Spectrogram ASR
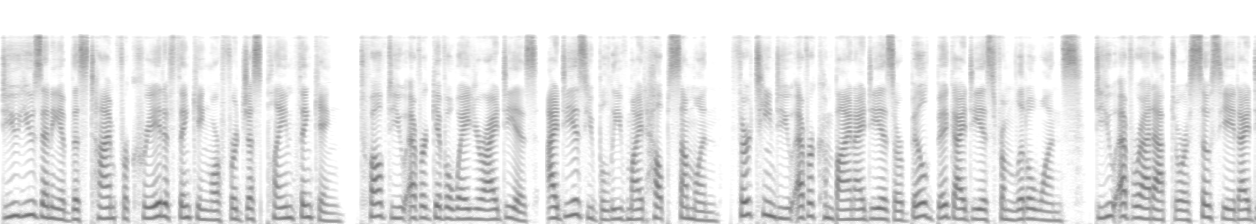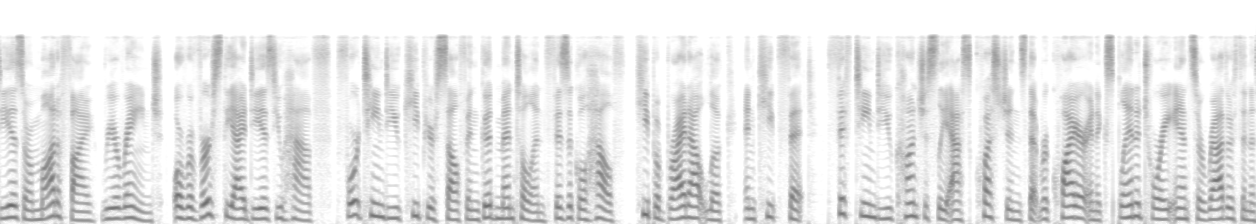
Do you use any of this time for creative thinking or for just plain thinking? 12. Do you ever give away your ideas, ideas you believe might help someone? 13. Do you ever combine ideas or build big ideas from little ones? Do you ever adapt or associate ideas or modify, rearrange, or reverse the ideas you have? 14. Do you keep yourself in good mental and physical health, keep a bright outlook, and keep fit? 15. Do you consciously ask questions that require an explanatory answer rather than a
